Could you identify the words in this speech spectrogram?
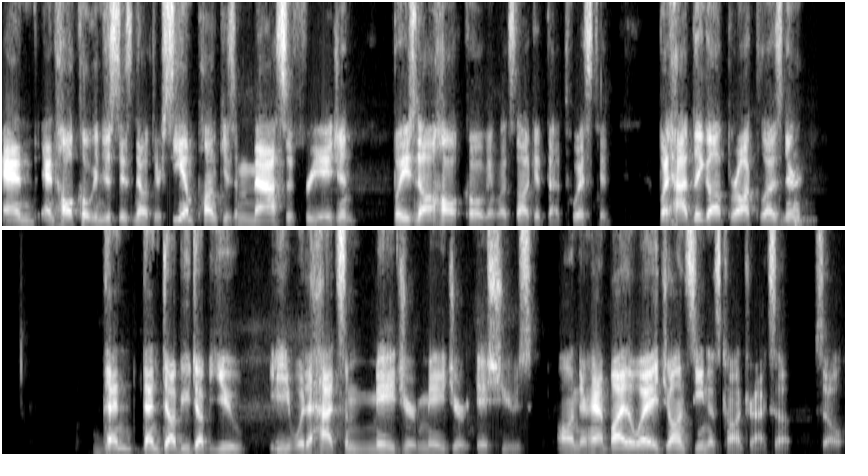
And and Hulk Hogan just isn't out there. CM Punk is a massive free agent, but he's not Hulk Hogan. Let's not get that twisted. But had they got Brock Lesnar, then then WWE would have had some major major issues on their hand. By the way, John Cena's contract's up. So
